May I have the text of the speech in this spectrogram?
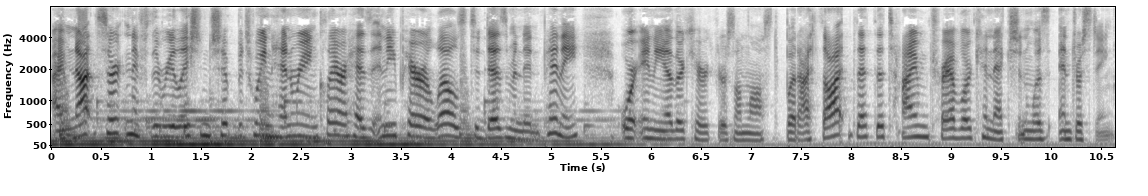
I'm not certain if the relationship between Henry and Claire has any parallels to Desmond and Penny or any other characters on Lost, but I thought that the time traveler connection was interesting.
